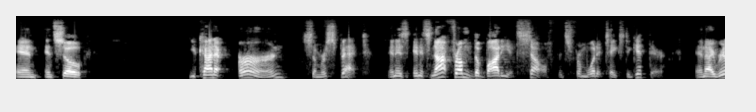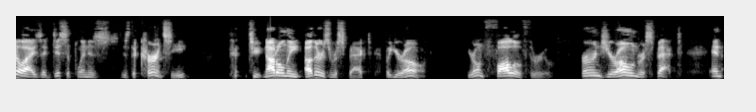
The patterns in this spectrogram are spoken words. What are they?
And and so you kind of earn some respect And it's, and it's not from the body itself, it's from what it takes to get there. And I realize that discipline is, is the currency to not only others' respect, but your own. Your own follow through earns your own respect. And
